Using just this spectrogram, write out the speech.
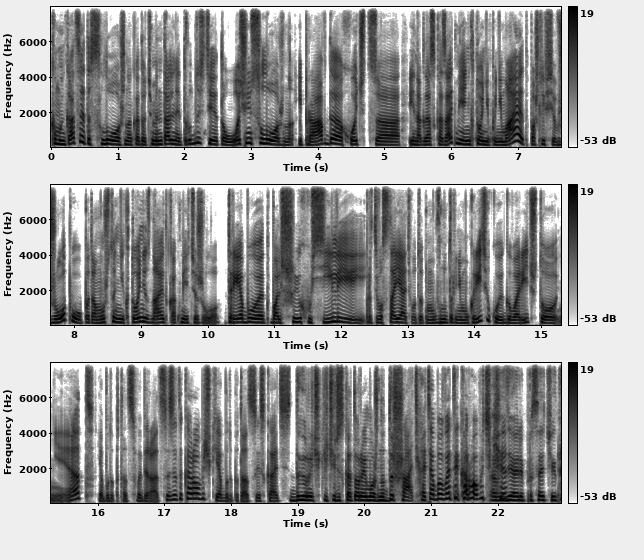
коммуникация это сложно, когда у тебя ментальные трудности, это очень сложно. И правда, хочется иногда сказать, меня никто не понимает, пошли все в жопу, потому что никто не знает, как мне тяжело. Требует больших усилий противостоять вот этому внутреннему критику и говорить, что нет, я буду пытаться выбираться из этой коробочки, я буду пытаться искать дырочки, через которые можно дышать, хотя бы в этой коробочке. А в идеале просочиться.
